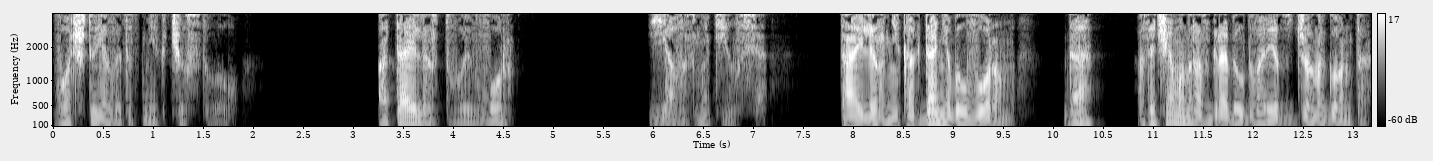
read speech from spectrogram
Вот что я в этот миг чувствовал. А Тайлер твой вор. Я возмутился. Тайлер никогда не был вором, да? А зачем он разграбил дворец Джона Гонта?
